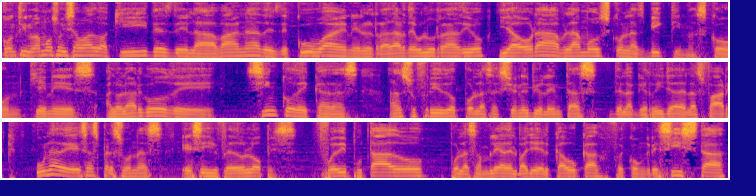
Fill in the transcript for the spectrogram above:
Continuamos hoy sábado aquí desde La Habana, desde Cuba, en el radar de Blue Radio. Y ahora hablamos con las víctimas, con quienes a lo largo de cinco décadas han sufrido por las acciones violentas de la guerrilla de las FARC. Una de esas personas es Sigifredo López. Fue diputado, por la Asamblea del Valle del Cauca, fue congresista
